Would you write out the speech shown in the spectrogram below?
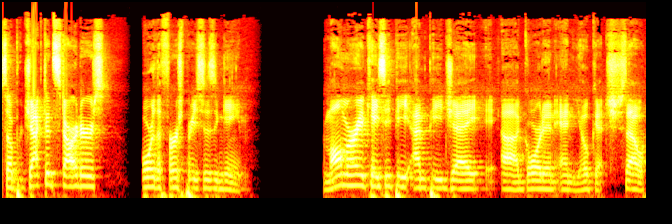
So projected starters for the first preseason game: Jamal Murray, KCP, MPJ, uh, Gordon, and Jokic. So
